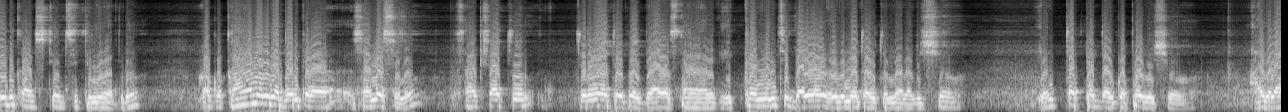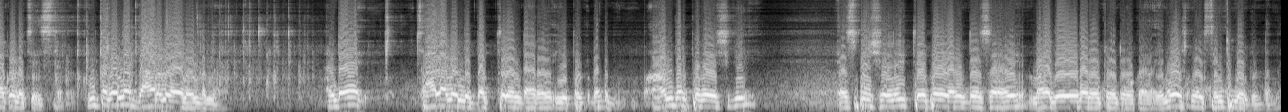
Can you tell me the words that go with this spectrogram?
ఏడు కాన్స్టిట్యున్సీ తిరిగినప్పుడు మాకు కామన్గా దొరికిన సమస్యలు సాక్షాత్తు తిరుమల తిరుపతి దేవస్థానానికి ఇక్కడి నుంచి బెల్లం ఎగుమతి అవుతుందన్న విషయం ఎంత పెద్ద గొప్ప విషయం అది లేకుండా చేస్తారు. ఇంతకన్నా దారుణమైన ఉంటున్నా అంటే చాలామంది భక్తులు ఉంటారు ఈ అంటే ఆంధ్రప్రదేశ్కి ఎస్పెషల్లీ తిరుపతి వెంకటేశ్వర స్వామి మా దేవుడు అనేటువంటి ఒక ఎమోషనల్ సెంటిమెంట్ ఉంటుంది.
